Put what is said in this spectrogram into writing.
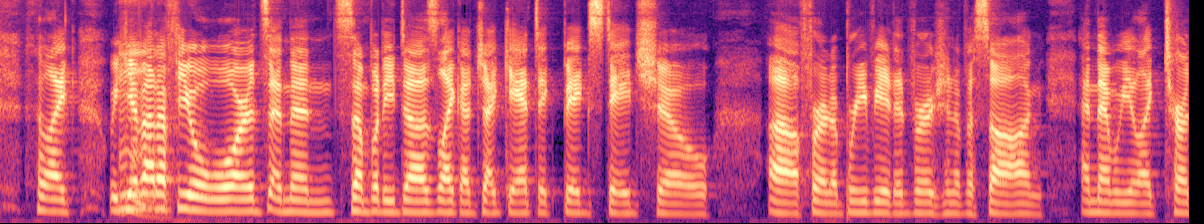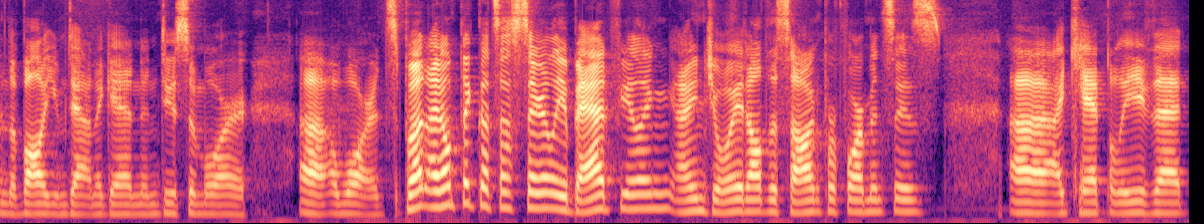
like we give out a few awards and then somebody does like a gigantic big stage show uh, for an abbreviated version of a song and then we like turn the volume down again and do some more uh, awards but i don't think that's necessarily a bad feeling i enjoyed all the song performances uh, i can't believe that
